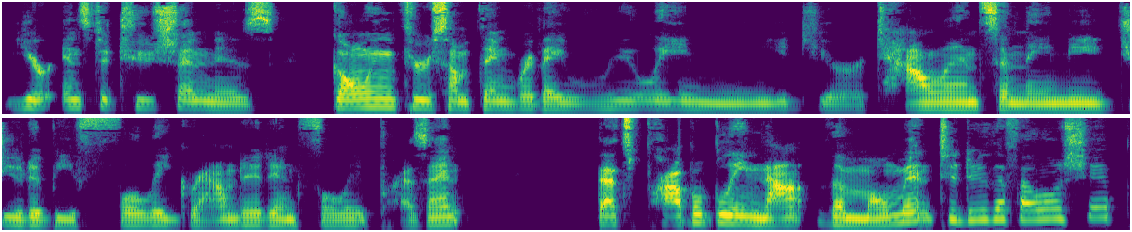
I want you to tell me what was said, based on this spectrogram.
your institution is going through something where they really need your talents and they need you to be fully grounded and fully present, that's probably not the moment to do the fellowship.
